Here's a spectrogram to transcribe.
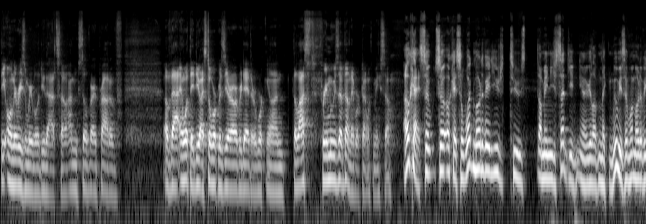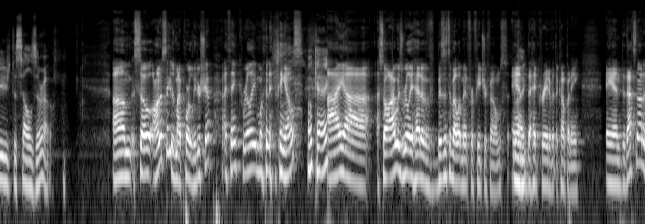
the only reason we were able to do that. So I'm still very proud of of that and what they do. I still work with Zero every day. They're working on the last three movies I've done. They've worked on with me. So Okay, so so okay, so what motivated you to? I mean, you said you you know you love making movies, and what motivated you to sell Zero? Um, so honestly, it was my poor leadership. I think really more than anything else. Okay. I uh, so I was really head of business development for feature films and Right. the head creative at the company, and that's not a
